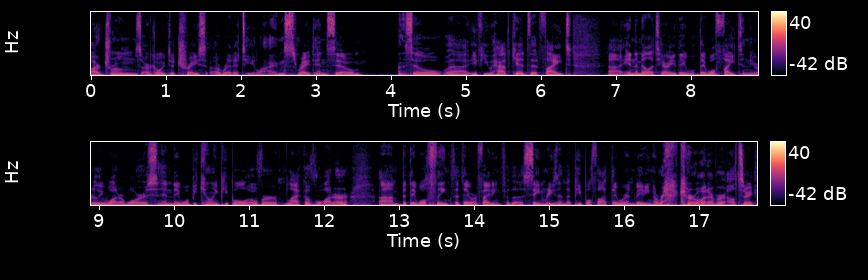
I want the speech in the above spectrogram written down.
our drones are going to trace aridity lines, right? And so so uh, if you have kids that fight uh, in the military, they will, they will fight in the early water wars and they will be killing people over lack of water. Um, but they will think that they were fighting for the same reason that people thought they were invading Iraq or whatever else, right?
